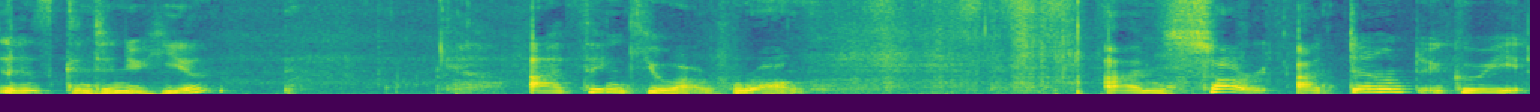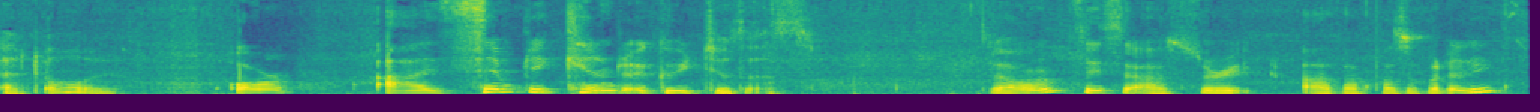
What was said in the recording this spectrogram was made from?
Let's continue here. I think you are wrong. I'm sorry, I don't agree at all. Or I simply can't agree to this. So, these are three other possibilities.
